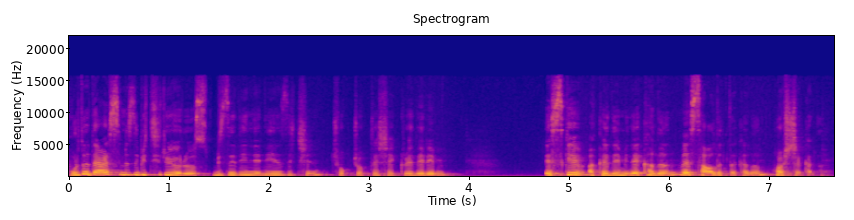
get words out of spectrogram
Burada dersimizi bitiriyoruz. Bizi dinlediğiniz için çok çok teşekkür ederim. Eski Akademi'de kalın ve sağlıkla kalın. Hoşçakalın.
